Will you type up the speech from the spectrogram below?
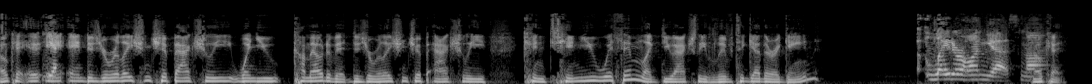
Okay. Yeah. And, and, does your relationship actually, when you come out of it, does your relationship actually continue with him? Like, do you actually live together again? Later on, yes. Not, okay.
